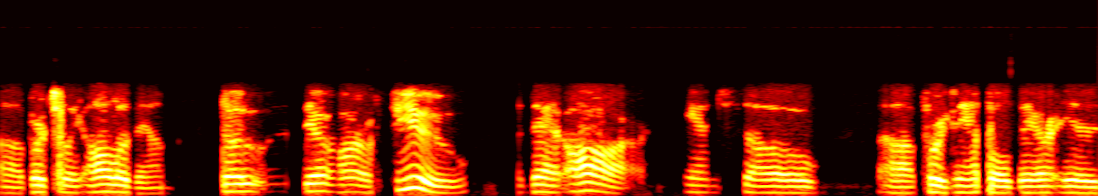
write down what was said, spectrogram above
uh, virtually all of them. Though there are a few that are. And so, uh, for example, there is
